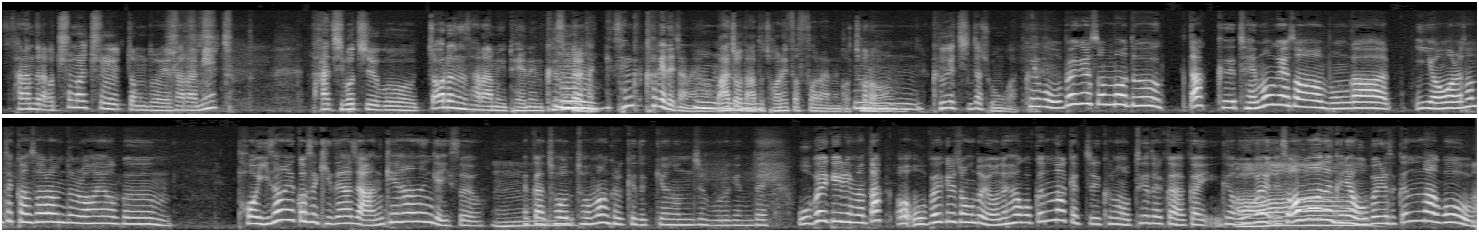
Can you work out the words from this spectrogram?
사람들하고 춤을 출 정도의 사람이 다 집어치우고 쩔은 사람이 되는 그 순간을 음. 다 생각하게 되잖아요. 음, 음, 나도 저랬었어라는 것처럼 음, 음. 그게 진짜 좋은 것 같아요. 그리고 500일 썸머도 딱 그 제목에서 뭔가 이 영화를 선택한 사람들로 하여금 더 이상의 것을 기대하지 않게 하는 게 있어요. 음. 약간 저 저만 그렇게 느꼈는지 모르겠는데 500일이면 딱 어 500일 정도 연애하고 끝났겠지. 그럼 어떻게 될까? 약간 그냥 500 아. 서머는 그냥 500일에서 끝나고 아,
